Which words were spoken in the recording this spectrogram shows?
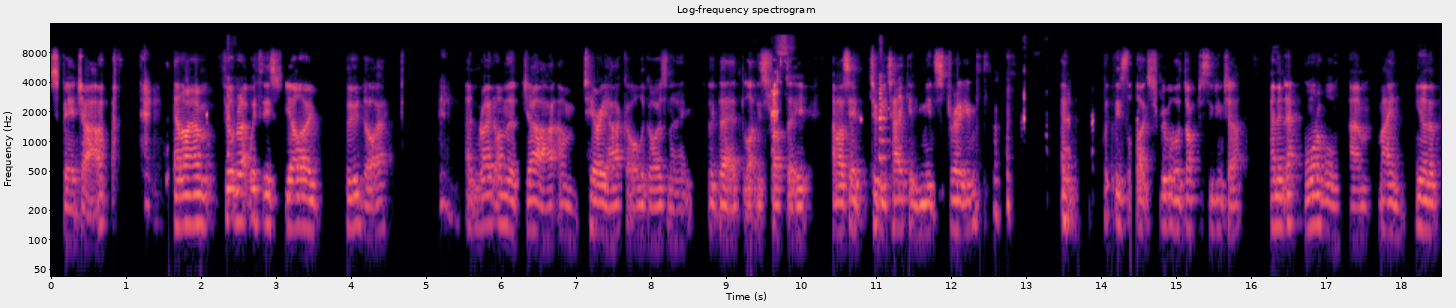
spare jar, and I um filled it up with this yellow food dye and wrote on the jar, um, Terry Arkle, the guy's name, the dad, like this trustee, and I said to be taken midstream, and put this like scribble the doctor signature, and then that Warrnambool um main, you know the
